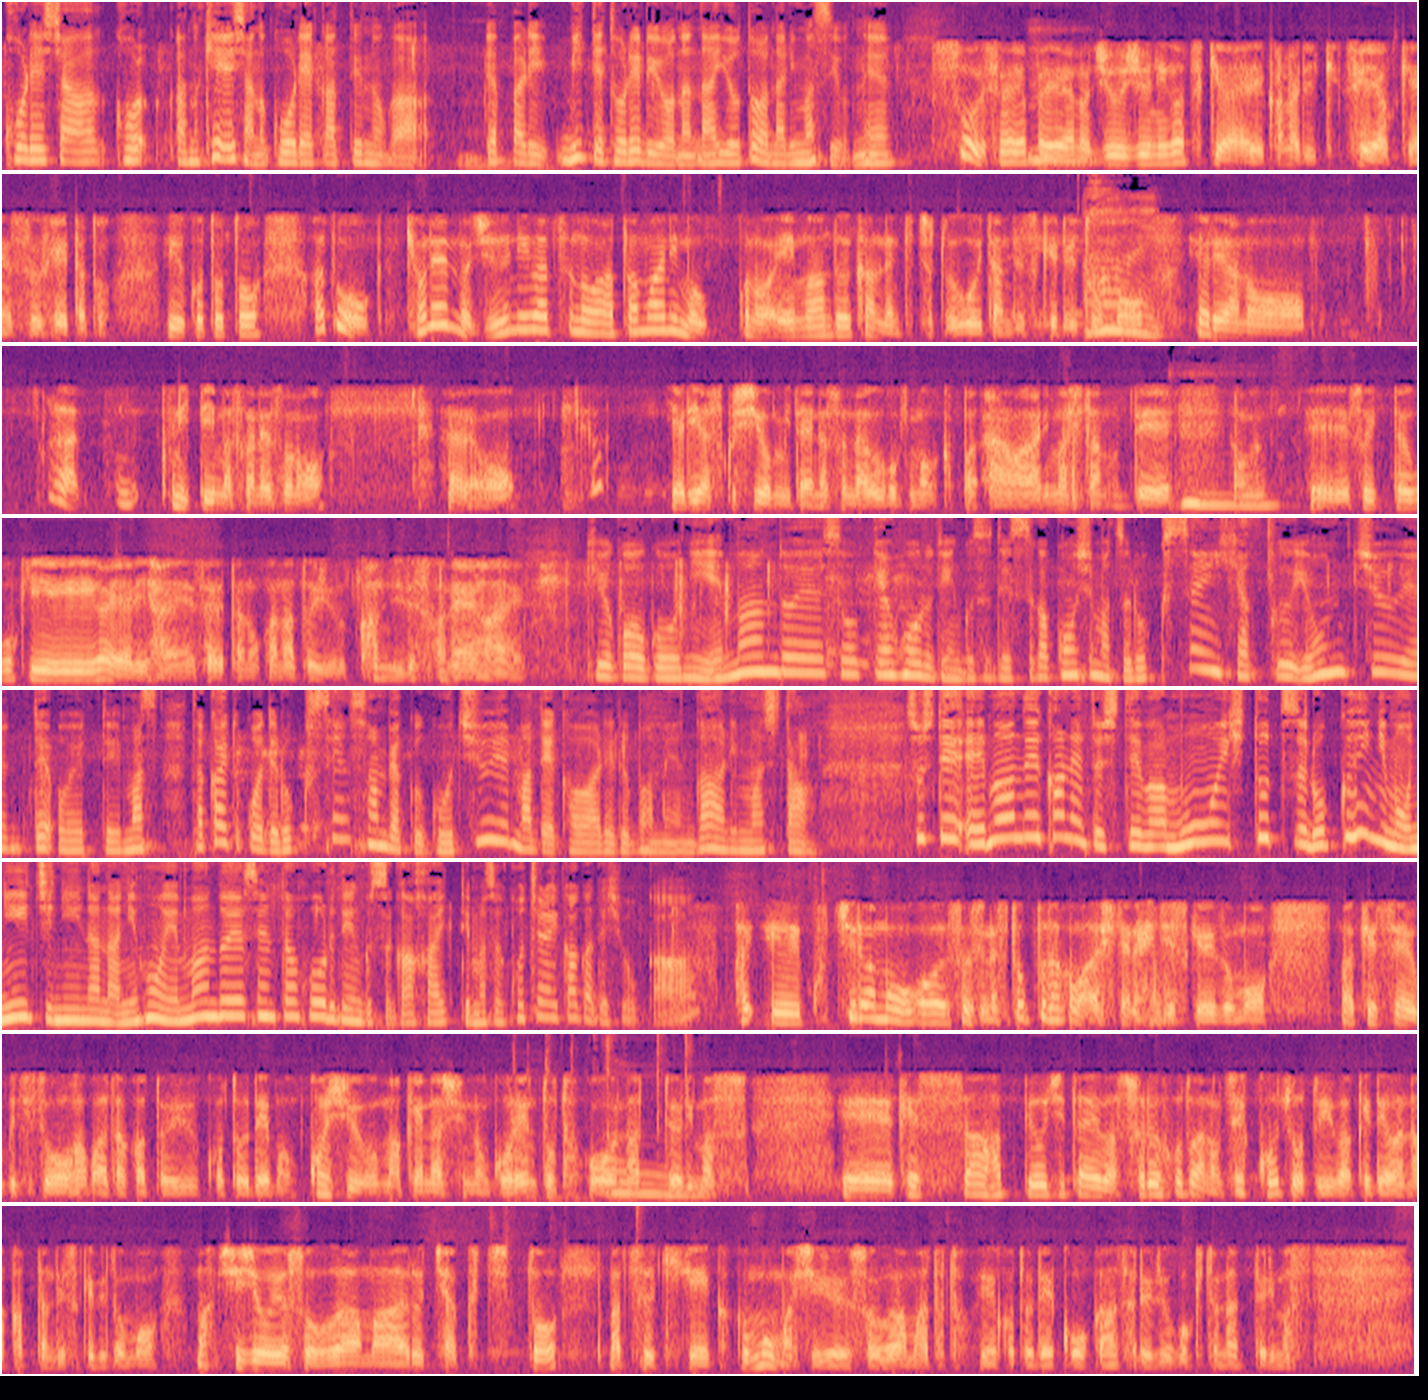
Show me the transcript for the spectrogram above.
高齢者、あの経営者の高齢化っていうのが、やっぱり見て取れるような内容とはなりますよね。そうですね、やっぱりあの10、12月期はかなり制約件数増えたということと、あと、去年の12月の頭にも、この M&A 関連ってちょっと動いたんですけれども、はい、やはりあの、あ国って言いますかね、その、あのやりやすくしようみたいな、そんな動きもあのありましたので、うん、えー、そういった動きがやはり反映されたのかなという感じですかね。はい、9552 M&A 総研ホールディングスですが、今週末6140円で終えています。高いところで6350円まで買われる場面がありました。そして M&A 関連としてはもう一つ、6位にも2127日本 M&A センターホールディングスが入っていますこちらいかがでしょうか？はい、えー、こちらもそうですね、ストップ高はしてないんですけれども、まあ、決算翌日大幅高ということで、まあ、今週負けなしの5連となっております。えー、決算発表自体はそれほどあの絶好調というわけではなかったんですけれども、まあ、市場予想を上回る着地と、まあ、通期計画もまあ市場予想を上回ったということで交換される動きとなっております。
